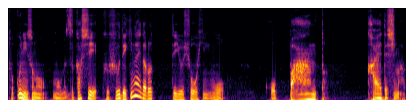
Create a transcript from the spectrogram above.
特にその、もう難しい、工夫できないだろっていう商品を、こう、バーンと変えてしまう。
